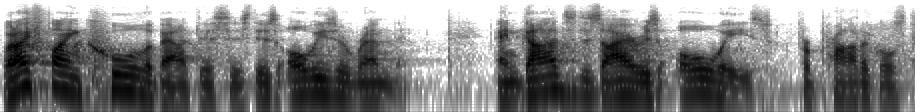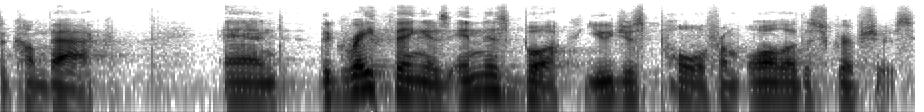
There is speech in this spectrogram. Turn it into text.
What I find cool about this is there's always a remnant. And God's desire is always for prodigals to come back. And the great thing is, in this book, you just pull from all other scriptures.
